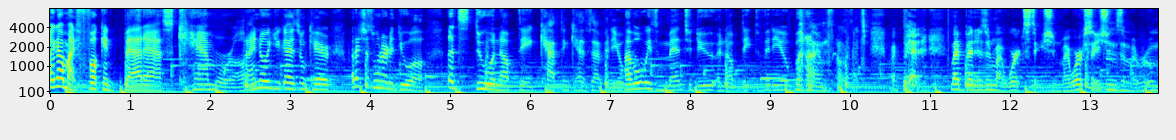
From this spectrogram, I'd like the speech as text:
I got my fucking badass camera. I know you guys don't care, but I just wanted to do a, let's do an update Captain Kevzav video. I've always meant to do an update video, but I'm, my bed, my bed is in my workstation. My workstation's in my room,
